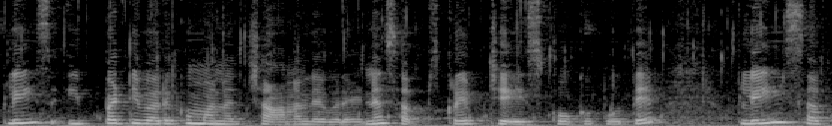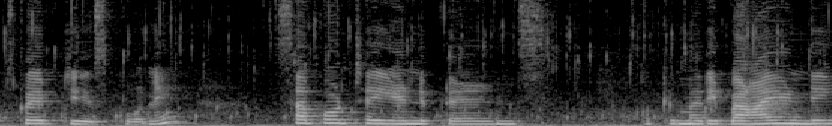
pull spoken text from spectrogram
ప్లీజ్ ఇప్పటి వరకు మన ఛానల్ ఎవరైనా సబ్స్క్రైబ్ చేసుకోకపోతే ప్లీజ్ సబ్స్క్రైబ్ చేసుకొని సపోర్ట్ చేయండి ఫ్రెండ్స్. ఓకే మరి బాయ్ అండి.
